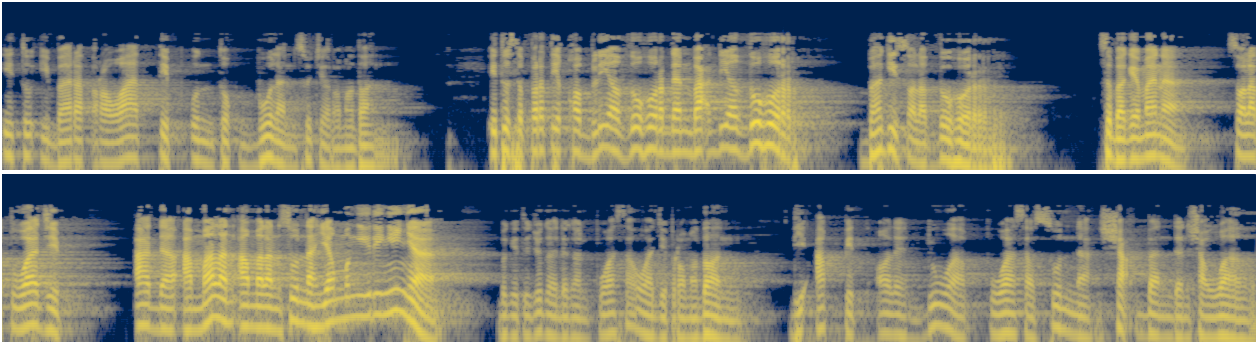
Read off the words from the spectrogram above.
itu ibarat rawatib untuk bulan suci Ramadan. Itu seperti qabliyah zuhur dan ba'diyah zuhur bagi salat zuhur. Sebagaimana salat wajib ada amalan-amalan sunnah yang mengiringinya Begitu juga dengan puasa wajib Ramadan diapit oleh dua puasa sunnah Sya'ban dan Syawal.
